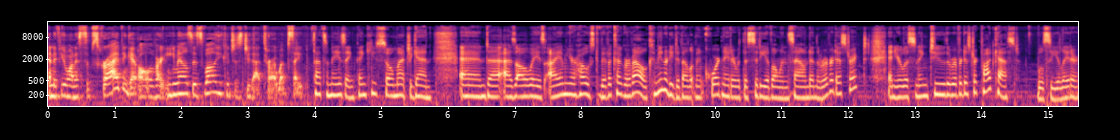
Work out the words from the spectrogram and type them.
And if you want to subscribe and get all of our emails as well, you can just do that through our website. That's amazing. Thank you so much again. And uh, as always, I am your host, Viveca Gravel, Community Development Coordinator with the City of Owen Sound and the River District. And you're listening to the River District Podcast. We'll see you later.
